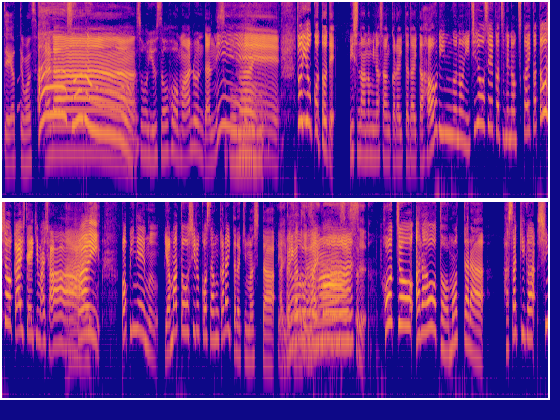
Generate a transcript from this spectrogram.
ってやってます。あらそうなの。そういう奏法もあるんだね。すごいはいということでリスナーの皆さんからいただいたハウリングの日常生活での使い方を紹介していきましょう。はいポピネーム大和おしるこさんからいただきました。ありがとうございます。包丁を洗おうと思ったら刃先がシン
